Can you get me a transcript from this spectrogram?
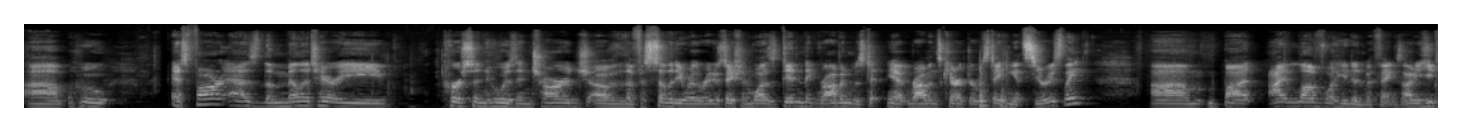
um, who, as far as the military person who was in charge of the facility where the radio station was, didn't think Robin was, yeah, Robin's character was taking it seriously. Um, but I love what he did with things. I mean, he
